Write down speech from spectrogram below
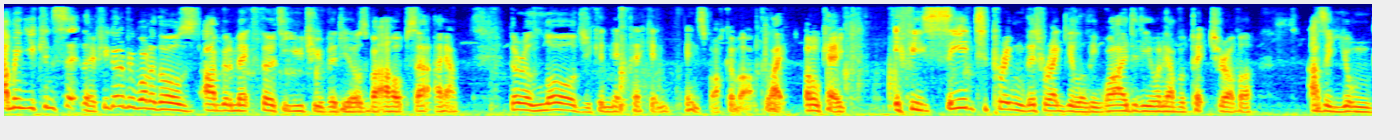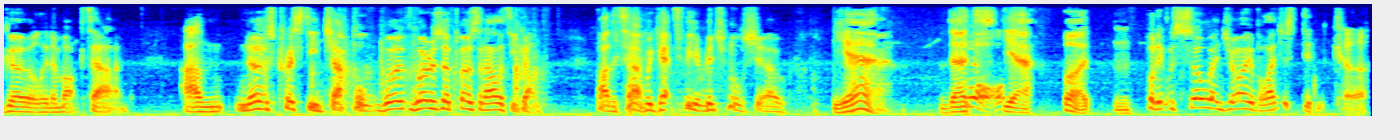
I mean, you can sit there. If you're going to be one of those, I'm going to make 30 YouTube videos about how upset I am. There are loads you can nitpick in, in Spock Amok. Like, okay, if he's seen to bring this regularly, why did he only have a picture of her as a young girl in Amok Time? And Nurse Christine Chapel, where, where has her personality gone by the time we get to the original show? yeah, that's But- yeah, but mm, but it was so enjoyable. I just didn't care.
